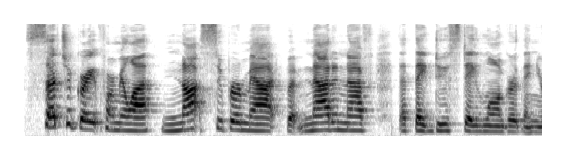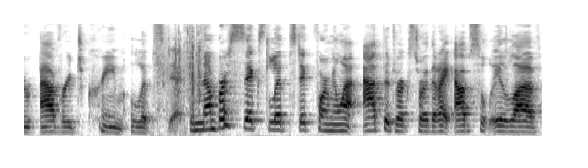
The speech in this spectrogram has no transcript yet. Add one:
such a great formula, not super matte, but matte enough that they do stay longer than your average cream lipstick. The number six lipstick formula at the drugstore that I absolutely love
